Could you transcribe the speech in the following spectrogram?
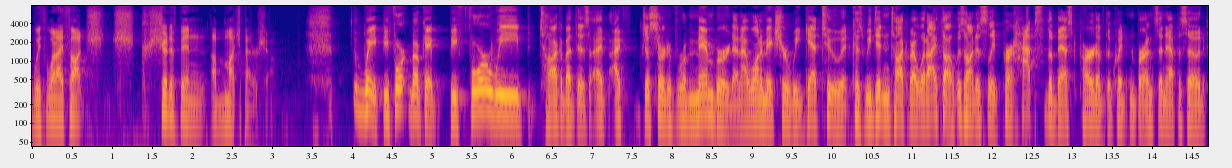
with what I thought sh- sh- should have been a much better show. Wait, before okay, before we talk about this, I, I just sort of remembered, and I want to make sure we get to it because we didn't talk about what I thought was honestly perhaps the best part of the Quinta Brunson episode,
